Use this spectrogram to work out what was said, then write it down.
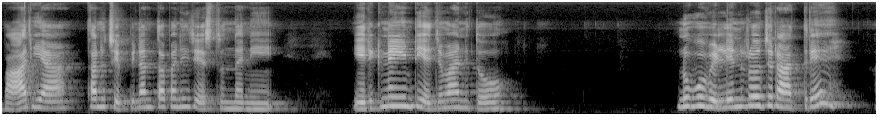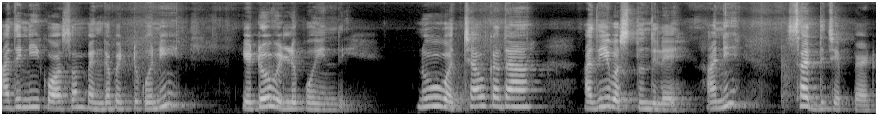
భార్య తను చెప్పినంత పని చేస్తుందని ఎరిగిన ఇంటి యజమానితో నువ్వు వెళ్ళిన రోజు రాత్రే అది నీ కోసం బెంగపెట్టుకొని ఎటో వెళ్ళిపోయింది. నువ్వు వచ్చావు కదా అది వస్తుందిలే అని సర్ది చెప్పాడు.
